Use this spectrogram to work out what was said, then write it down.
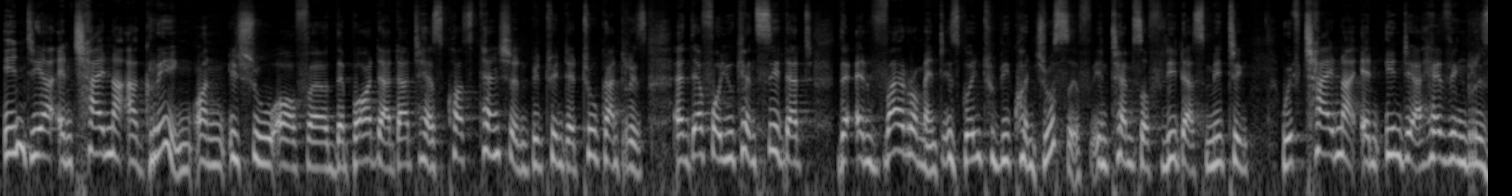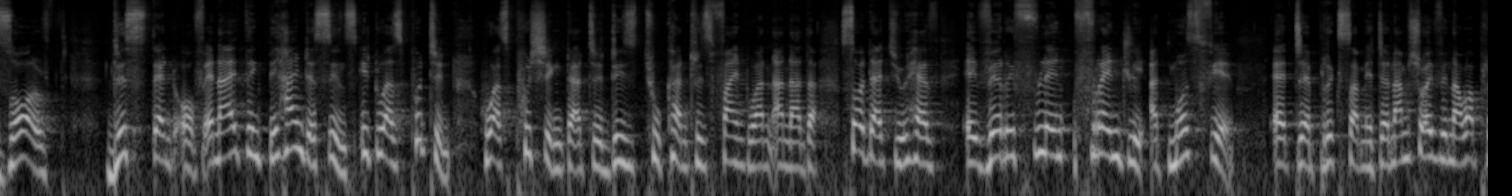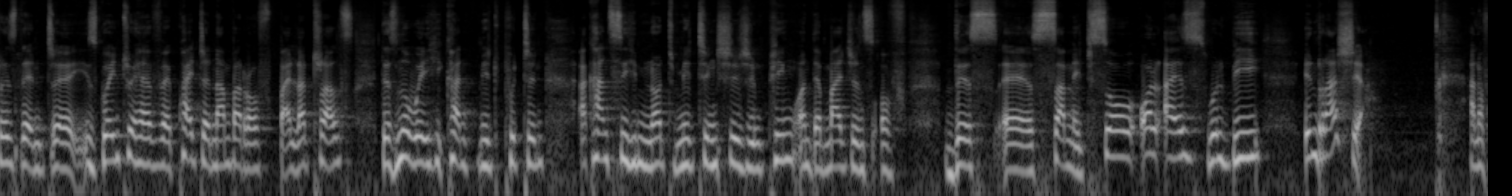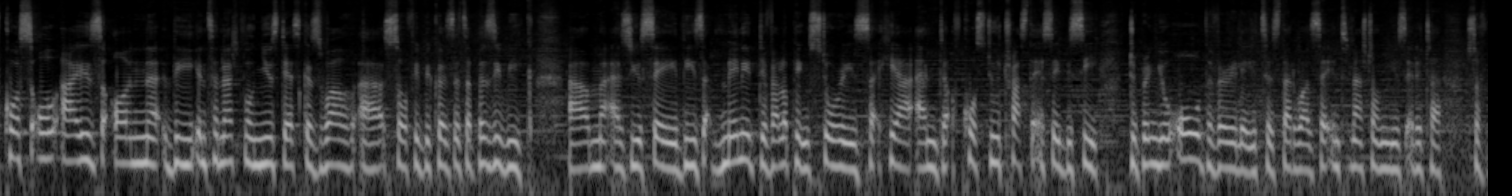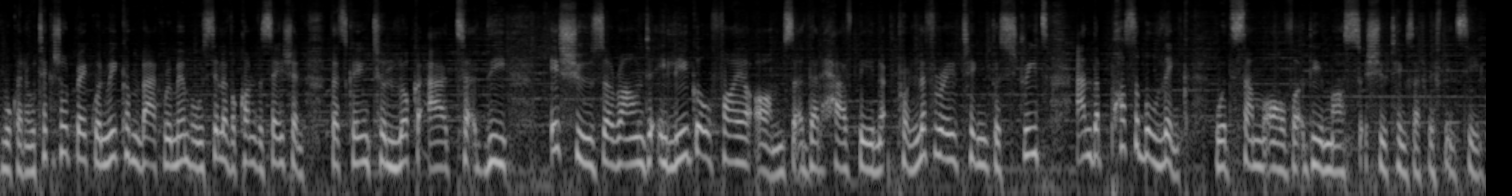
India and China agreeing on issue of uh, the border that has caused tension between the two countries. And therefore, you can see that the environment is going to be conducive in terms of leaders meeting with China and India having resolved this standoff. And I think behind the scenes, it was Putin who was pushing that uh, these two countries find one another so that you have a very friendly atmosphere at uh, BRICS Summit. And I'm sure even our president uh, is going to have uh, quite a number of bilaterals. There's no way he can't meet Putin. I can't see him not meeting Xi Jinping on the margins of this uh, summit. So all eyes will be in Russia. And of course, all eyes on the international news desk as well, uh, Sophie, because it's a busy week. Um, as you say, these many developing stories here. And of course, do trust the SABC to bring you all the very latest. That was the international news editor, Sophie Mokoena. We'll take a short break. When we come back, remember, we still have a conversation that's going to look at the issues around illegal firearms that have been proliferating the streets and the possible link with some of the mass shootings that we've been seeing.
